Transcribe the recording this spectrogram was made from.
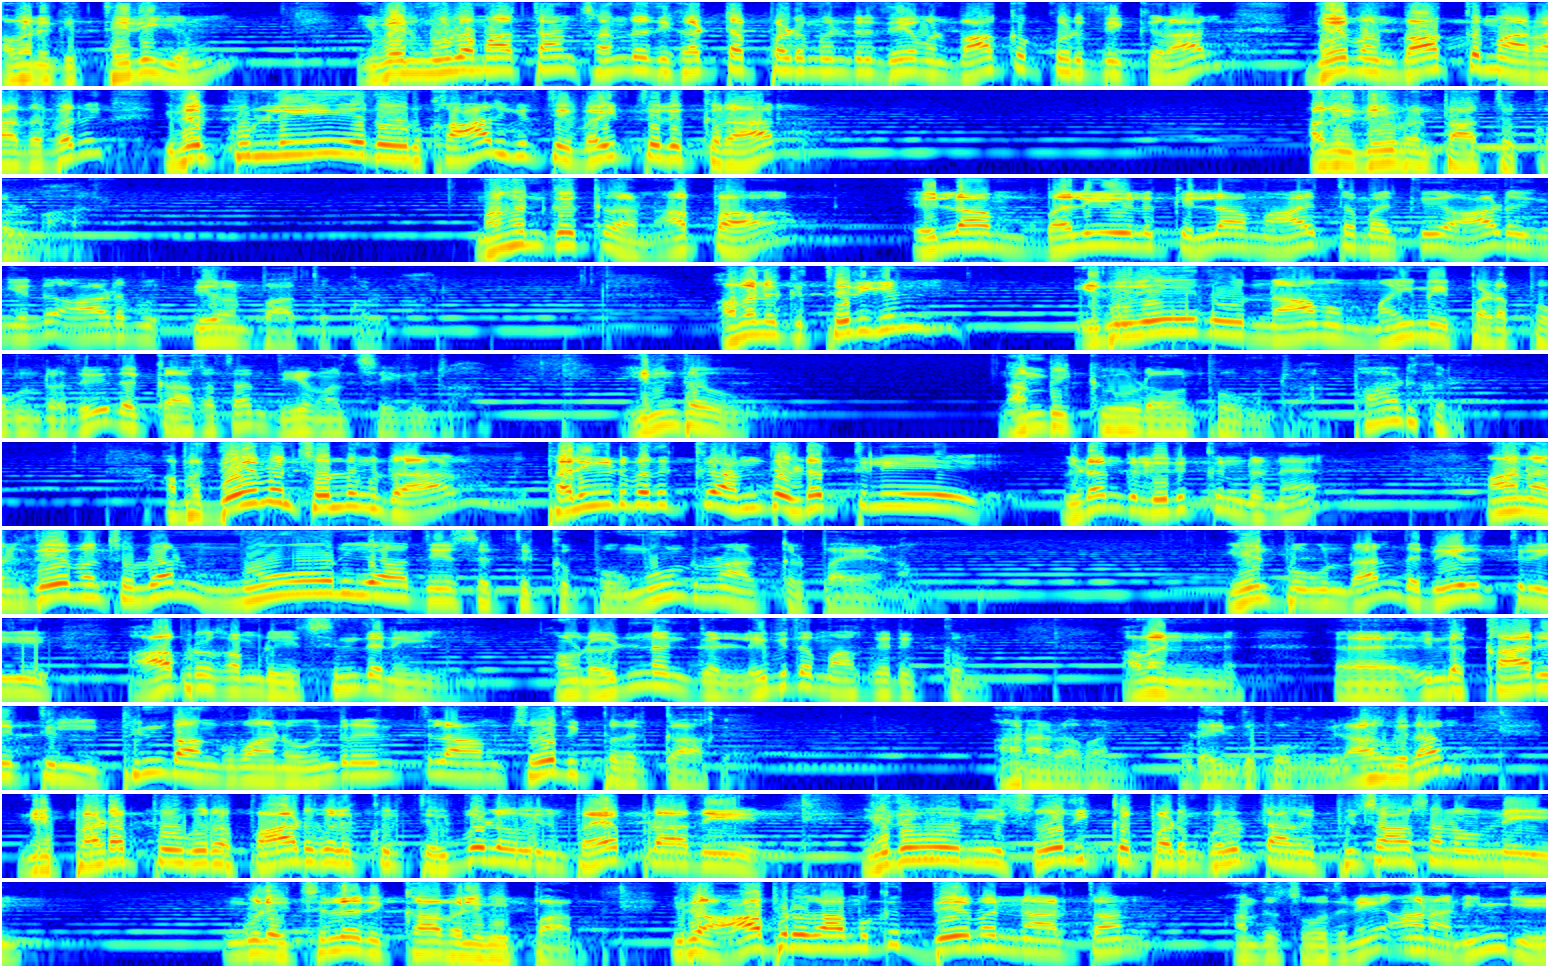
அவனுக்கு தெரியும் இவன் மூலமாத்தான் சந்ததி கட்டப்படும் என்று தேவன் வாக்கு கொடுத்திருக்கிறார். தேவன் வாக்கு மாறாதவர். இதற்குள்ளேயே ஏதோ ஒரு காரியத்தை வைத்திருக்கிறார். அதை தேவன் பார்த்துக் கொள்வார் மகன் கேட்கிறான் அப்பா எல்லாம் பலியலுக்கு எல்லாம் ஆயத்தமாக இருக்கு ஆடுங்க என்று ஆடு தேவன் பார்த்துக் கொள்வார் அவனுக்கு தெரியும் இதிலே ஏதோ ஒரு நாமம் மைமைப்பட போகின்றது. இதற்காகத்தான் தேவன் செய்கின்றான் இந்த நம்பிக்கையோடு அவன் போகின்றான். பாடுகள். அப்ப தேவன் சொல்லுகின்றார் பலியிடுவதற்கு அந்த இடத்திலே இடங்கள் இருக்கின்றன. ஆனால் தேவன் சொல்றார் மோரியா தேசத்துக்கு போ மூன்று நாட்கள் பயணம். ஏன் போகின்றான் இந்த நேரத்தில் ஆபிரகாமுடைய சிந்தனை அவனுடைய எண்ணங்கள் எவ்விதமாக இருக்கும்? அவன் இந்த காரியத்தில் பின்வாங்குவானோ என்றெல்லாம் சோதிப்பதற்காக. ஆனால் அவன் உடைந்து போகவில்லை. ஆகவேதான் நீ படப்போகிற பாடுகளை குறித்து இவ்வளவு பயப்படாதே. இதுவும் நீ சோதிக்கப்படும் பொருட்டாக பிசாசன உன்னை உங்களை சிலரை காவலி வைப்பான் இது ஆபிரகாமுக்கு தேவன் நாள் தான் அந்த சோதனை. ஆனால் இங்கே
